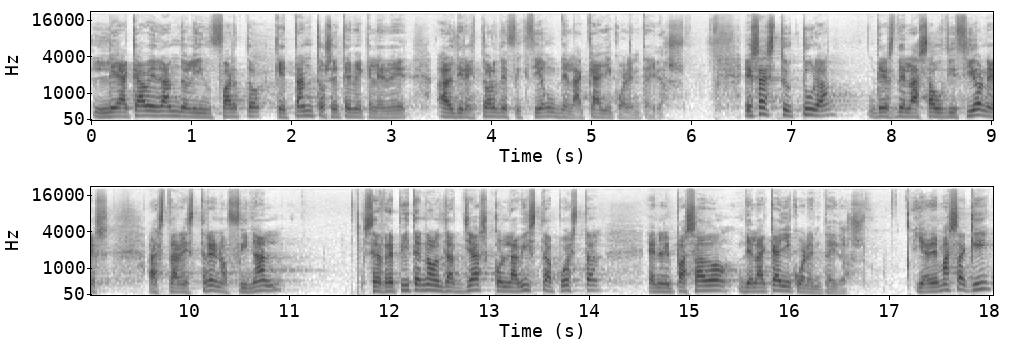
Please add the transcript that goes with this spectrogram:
le acabe dando el infarto que tanto se teme que le dé al director de ficción de la calle 42. Esa estructura, desde las audiciones hasta el estreno final, se repite en All That Jazz con la vista puesta en el pasado de la calle 42. Y además aquí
